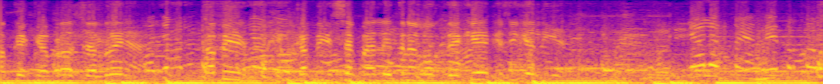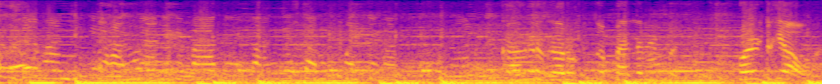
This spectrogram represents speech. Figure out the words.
आपके कैमरा चल रहे हैं। कभी कभी इससे पहले इतने लोग देखे किसी के लिए? क्या लगता है नेतृत्व उदय मान जी के हाथ में आने के बाद कांग्रेस का रुख कांग्रेस का रुख तो पहले भी पलट गया होगा।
